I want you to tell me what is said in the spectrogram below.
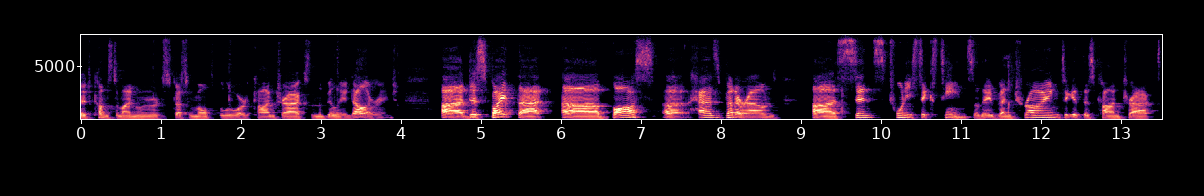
that comes to mind when we're discussing multiple award contracts in the billion dollar range. Uh, despite that, uh, BOSS uh, has been around uh, since 2016. So they've been trying to get this contract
